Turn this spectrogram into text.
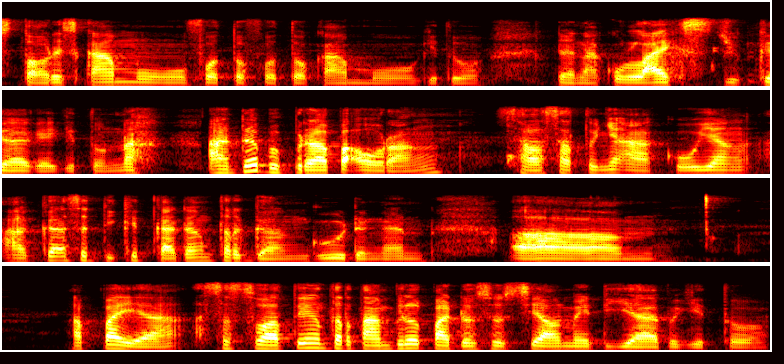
stories kamu, foto-foto kamu gitu, dan aku likes juga kayak gitu. Nah, ada beberapa orang, salah satunya aku yang agak sedikit kadang terganggu dengan um, apa ya, sesuatu yang tertampil pada sosial media begitu.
